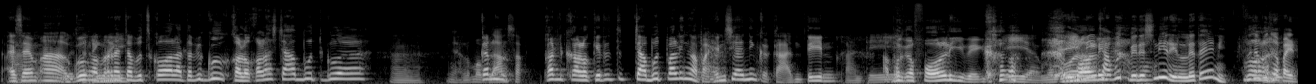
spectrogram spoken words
Ah, SMA lu gue nggak pernah cabut sekolah. Tapi gue kalau kelas cabut gue. Ah, Ya lu mau Kan belangsak. kan kalau kita tuh cabut paling ngapain sih anjing ke kantin? kantin. Apa ke volley bego? Iya, ini cabut beda sendiri, lu lihat aja nih. Lu cabut ngapain?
